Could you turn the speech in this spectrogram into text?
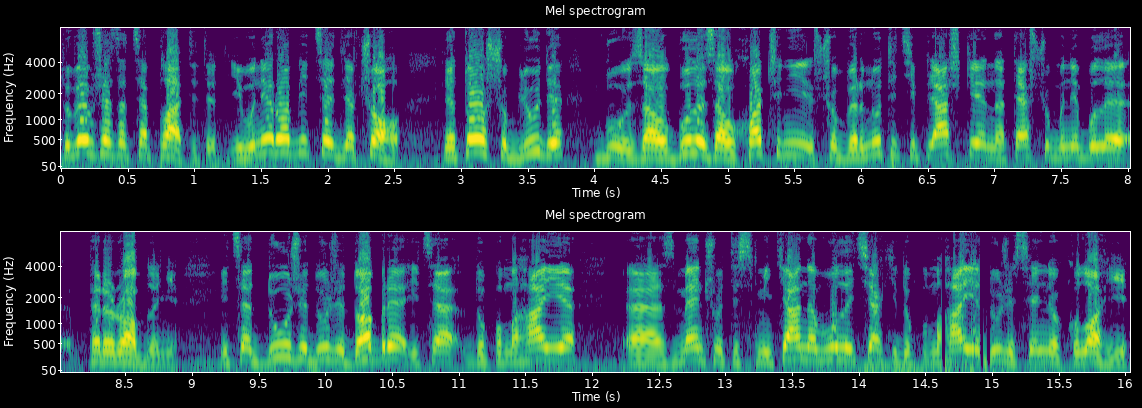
то ви вже за це платите. І вони роблять це для чого? Для того, щоб люди були заохочені, щоб вернути ці пляшки на те, щоб вони були перероблені. І це дуже дуже добре, і це допомагає е, зменшувати сміття на вулицях і допомагає дуже сильно екології.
